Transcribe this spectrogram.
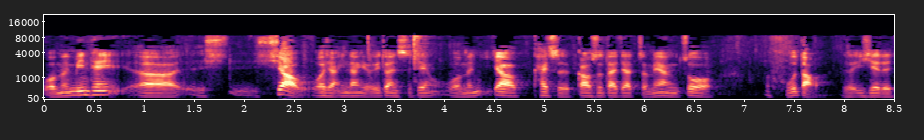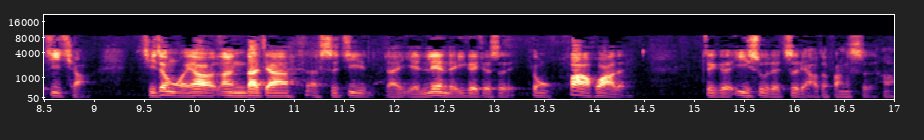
我们明天呃下午，我想应当有一段时间，我们要开始告诉大家怎么样做辅导的一些的技巧。其中我要让大家呃实际来演练的一个，就是用画画的这个艺术的治疗的方式哈。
